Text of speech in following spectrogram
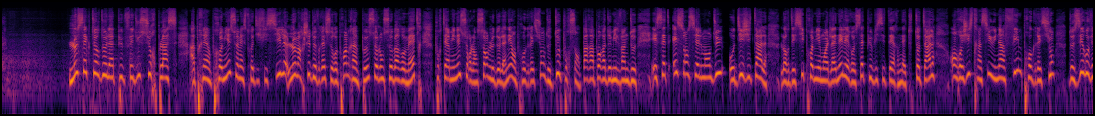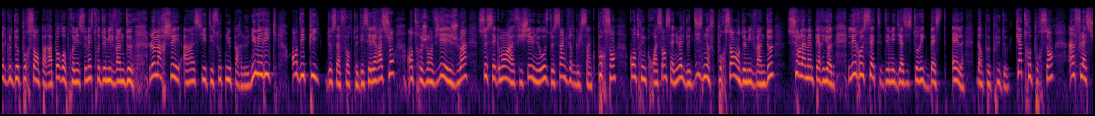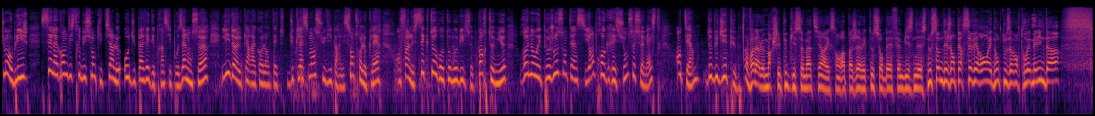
Le secteur de la pub fait du surplace. Après un premier semestre difficile, le marché devrait se reprendre un peu selon ce baromètre pour terminer sur l'ensemble de l'année en progression de 2% par rapport à 2022. Et c'est essentiellement dû au digital. Lors des six premiers mois de l'année, les recettes publicitaires nettes totales enregistrent ainsi une infime progression de 0,2% par rapport au premier semestre 2022. Le marché a ainsi été soutenu par le numérique en dépit de sa forte décélération entre janvier et juin ce segment a affiché une hausse de 5,5% contre une croissance annuelle de 19% en 2022 sur la même période. Les recettes des médias historiques baissent, elles, d'un peu plus de 4%. Inflation oblige, c'est la grande distribution qui tient le haut du pavé des principaux annonceurs. Lidl caracole en tête du classement, suivi par les centres Leclerc. Enfin, le secteur automobile se porte mieux. Renault et Peugeot sont ainsi en progression ce semestre en termes de budget pub. Voilà le marché pub qui se maintient. Alexandra Paget avec nous sur BFM Business. Nous sommes des gens persévérants et donc nous avons retrouvé Melinda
